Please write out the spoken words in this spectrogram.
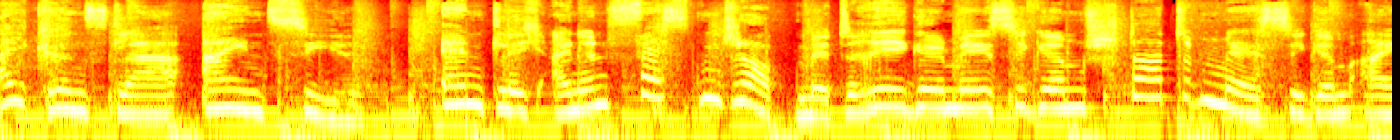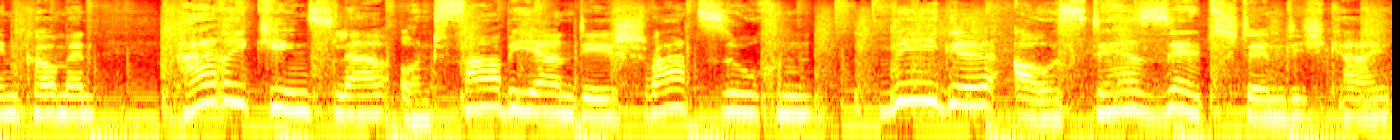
Zwei Künstler, ein Ziel. Endlich einen festen Job mit regelmäßigem statt mäßigem Einkommen. Harry Kienzler und Fabian D. Schwarz suchen Wege aus der Selbstständigkeit.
